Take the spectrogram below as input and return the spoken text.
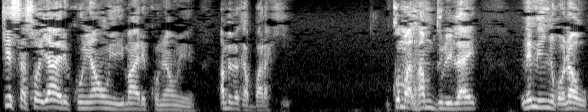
Que ça soit i y'a reconnu anw ye i m'a reconnu anw ye. An bɛɛ bɛ ka baara k'i ye. Comme alhamdulilayi ne ni ɲɔgɔnnaw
